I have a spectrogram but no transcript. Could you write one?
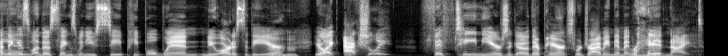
I think it's one of those things when you see people win new artist of the year, Mhm. you're like, actually, 15 years ago, their parents were driving them at Right. midnight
